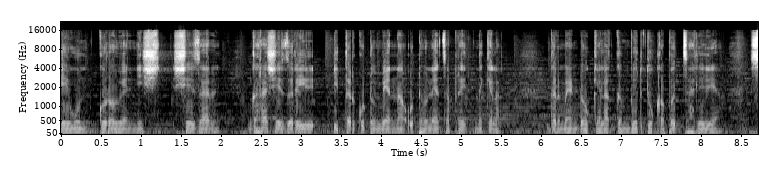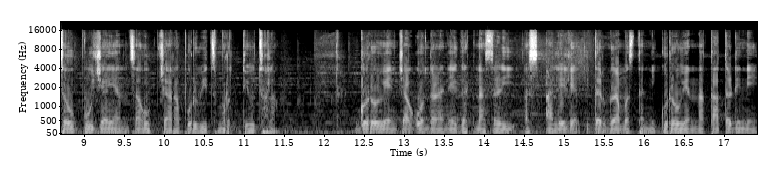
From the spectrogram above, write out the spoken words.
येऊन गुरव यांनी शेजार घराशेजारी इतर कुटुंबियांना उठवण्याचा प्रयत्न केला. दरम्यान डोक्याला गंभीर दुखापत झालेल्या सौ पूजा यांचा उपचारापूर्वीच मृत्यू झाला. गुरव यांच्या गोंधळाने घटनास्थळी अस आलेल्या इतर ग्रामस्थांनी गुरव यांना तातडीने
